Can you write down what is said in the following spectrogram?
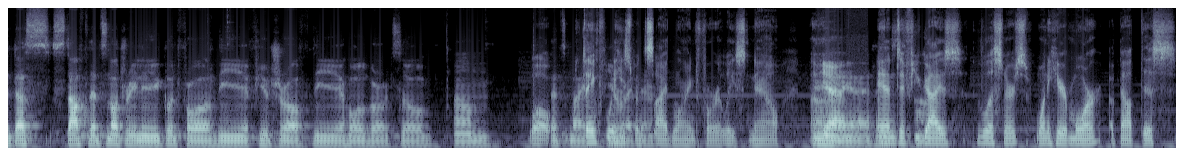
does stuff that's not really good for the future of the whole world. So um, Well, that's my thankfully he's right been there. sidelined for at least now. Um, yeah, yeah. at And if you um, guys, listeners, want to hear more about this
